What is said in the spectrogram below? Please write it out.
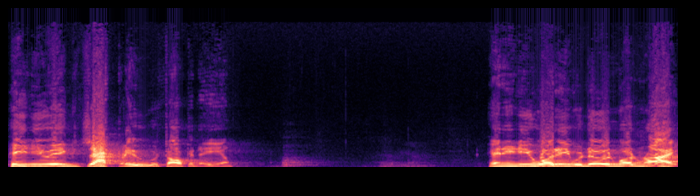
He knew exactly who was talking to him. And he knew what he was doing wasn't right.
